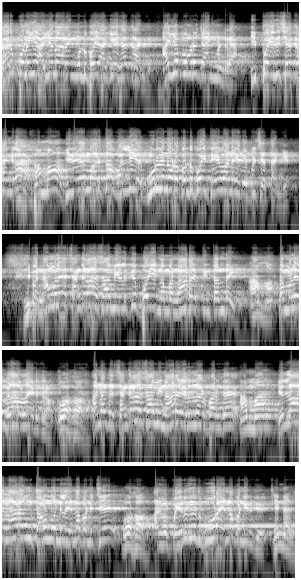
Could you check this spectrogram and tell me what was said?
கருப்பனையும் கொண்டு போய் அங்கேயே சேர்க்கறாங்க. ஐயப்பனோட ஜாயின் பண்றேன் இப்ப இது சேர்க்கறாங்களா? ஆமா. இதே மாதிரி தான் வள்ளிய முருகனோட கொண்டு போய் தெய்வானையர் எப்படி சேர்த்தாங்க. இப்ப நம்மளே சங்கராசாமிகளுக்கு போய் நம்ம நாடகத்தின் தந்தை. ஆமா. நம்மளே விழாவெல்லாம் எடுக்கிறோம். ஓஹோ. ஆனா அந்த சங்கராசாமி நாடகம் எழுதினார் பாருங்க. ஆமா. எல்லா நாடகமும் தமிழ் மண்ணில் என்ன பண்ணுச்சு? ஓஹோ. அது இப்ப எழுதுனது பூரா என்ன பண்ணிருக்கு? என்னது?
